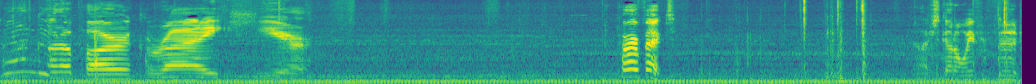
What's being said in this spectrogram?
So I'm going to park right here. Perfect. I just got to wait for food.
